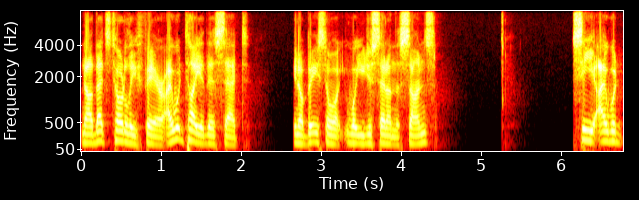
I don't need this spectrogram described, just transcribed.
No, that's totally fair. I would tell you this that, you know, based on what, what you just said on the Suns. See, I would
